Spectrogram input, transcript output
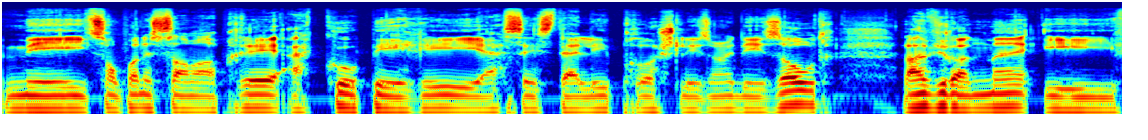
mais ils ne sont pas nécessairement prêts à coopérer et à s'installer proches les uns des autres. L'environnement est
